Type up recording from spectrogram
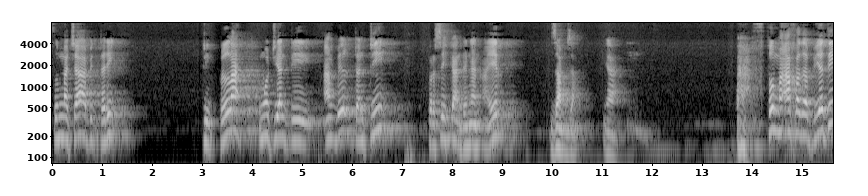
Thumma ja'a dari dibelah kemudian diambil dan di bersihkan dengan air zam-zam. Ya. Thumma akhadha biyadi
